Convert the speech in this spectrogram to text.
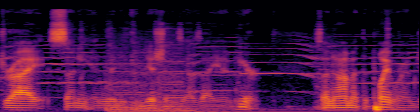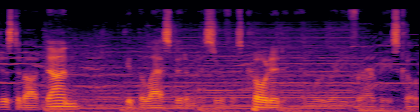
dry, sunny, and windy conditions as I am here. So now I'm at the point where I'm just about done, get the last bit of my surface coated, and we're ready for our base coat.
